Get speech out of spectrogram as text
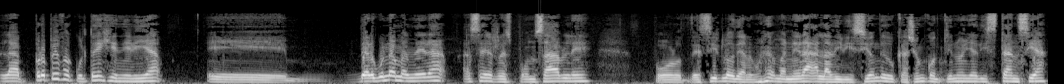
la propia Facultad de Ingeniería eh, de alguna manera hace responsable, por decirlo de alguna manera, a la División de Educación Continua y a Distancia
